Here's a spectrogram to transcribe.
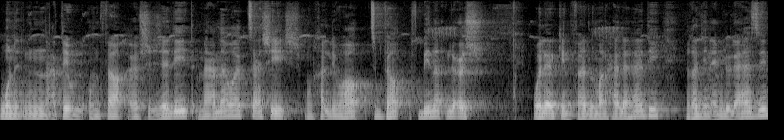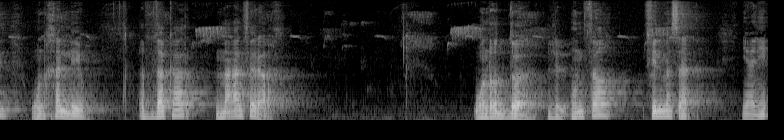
ونعطيو للانثى عش جديد مع مواد تعشيش ونخليوها تبدأ في بناء العش. ولكن في هذه المرحلة هذه غادي نعملو العازل ونخليو الذكر مع الفراخ ونردوه للأنثى في المساء. يعني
